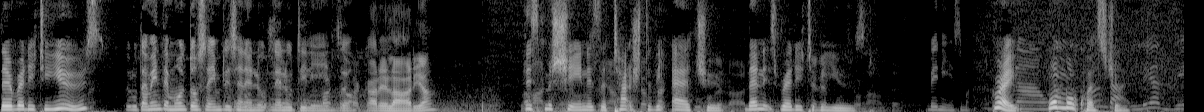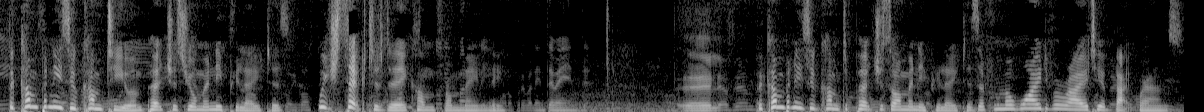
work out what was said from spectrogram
They're ready to use. assolutamente molto semplice nell'u- nell'utilizzo. This machine is attached to the air tube, then it's ready to be used. Great. One more question. The companies who come to you and purchase your manipulators, which sector do they come from mainly? The companies who come to purchase our manipulators are from a wide variety of backgrounds,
